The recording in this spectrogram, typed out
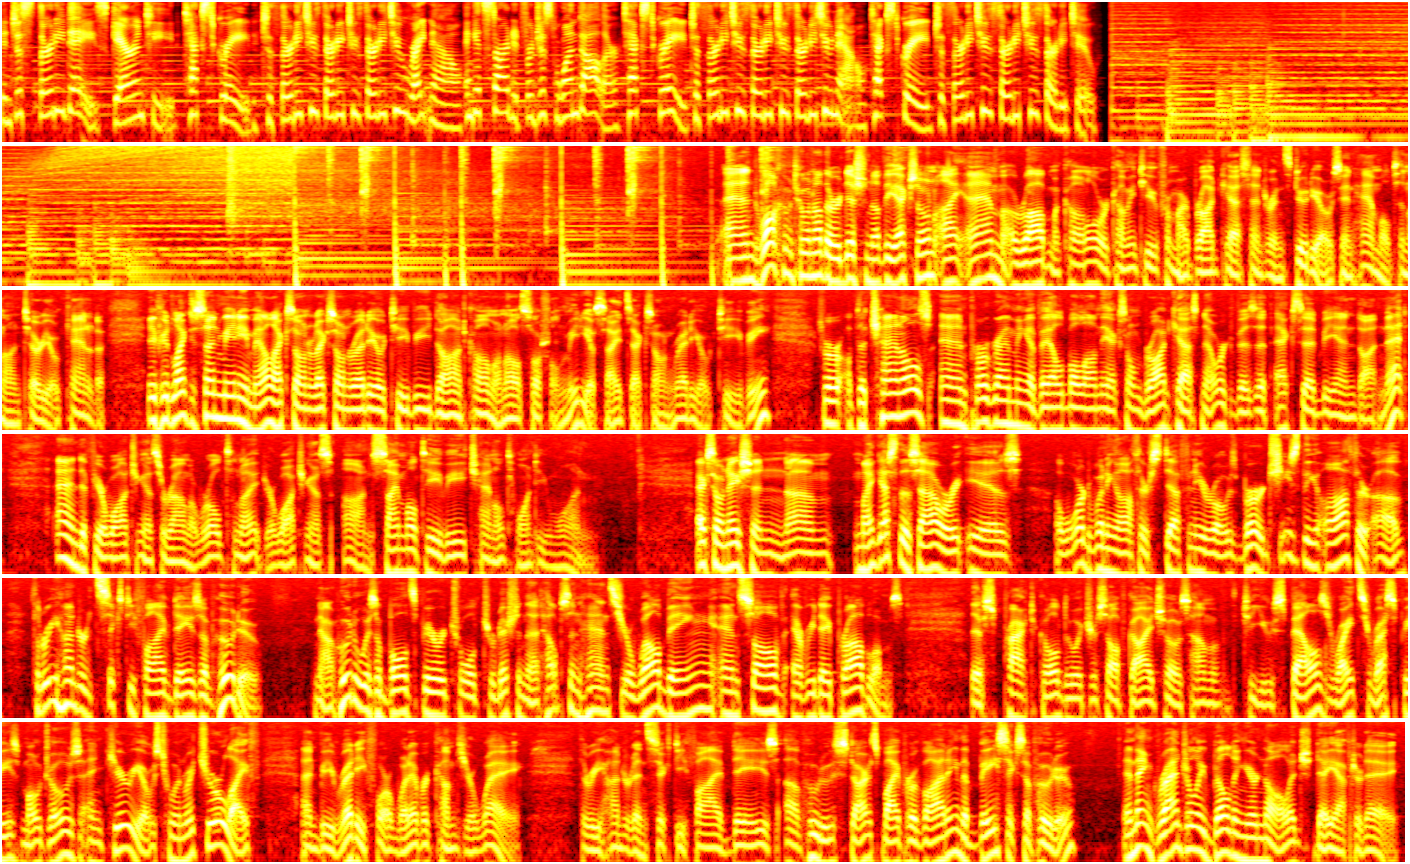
in just 30 days, guaranteed. Text grade to 323232 right now and get started for just $1. Text grade to 323232 now. Text grade to 323232. And welcome to another edition of the Zone. I am Rob McConnell. We're coming to you from our broadcast center and studios in Hamilton, Ontario, Canada. If you'd like to send me an email, xzone at xzoneradiotv.com on all social media sites, Xzone Radio TV. For the channels and programming available on the X Zone Broadcast Network, visit xzbn.net. And if you're watching us around the world tonight, you're watching us on SimulTV, Channel 21. X Zone Nation, um, my guest this hour is award winning author Stephanie Rose Bird. She's the author of 365 Days of Hoodoo. Now, hoodoo is a bold spiritual tradition that helps enhance your well being and solve everyday problems. This practical do it yourself guide shows how to use spells, rites, recipes, mojos, and curios to enrich your life and be ready for whatever comes your way. 365 Days of Hoodoo starts by providing the basics of hoodoo and then gradually building your knowledge day after day.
